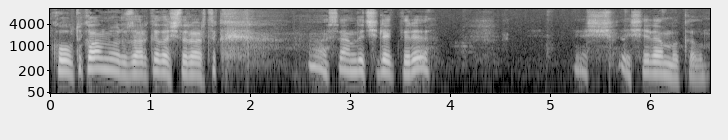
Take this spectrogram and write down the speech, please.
Koltuk almıyoruz arkadaşlar artık. Ha, sen de çilekleri eş, eşelen bakalım.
